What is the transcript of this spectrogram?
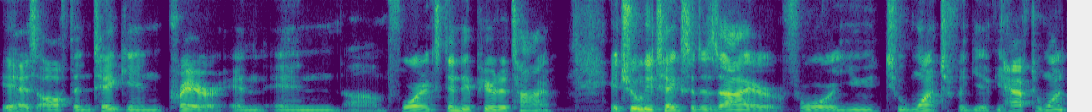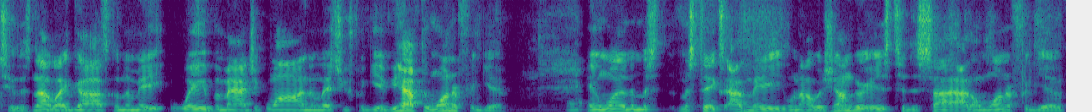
it has often taken prayer and and um, for an extended period of time. It truly takes a desire for you to want to forgive. You have to want to. It's not like God's going to make wave a magic wand and let you forgive. You have to want to forgive. And one of the mis- mistakes I've made when I was younger is to decide I don't want to forgive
